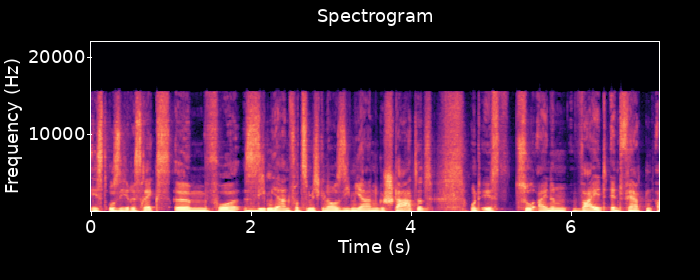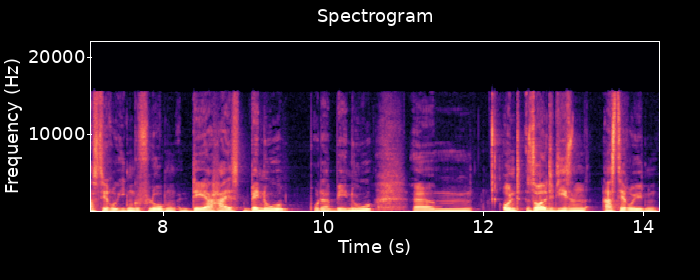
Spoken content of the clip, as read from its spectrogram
ist Osiris Rex ähm, vor sieben Jahren, vor ziemlich genau sieben Jahren gestartet und ist zu einem weit entfernten Asteroiden geflogen. Der heißt Bennu oder Bennu ähm, und sollte diesen Asteroiden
